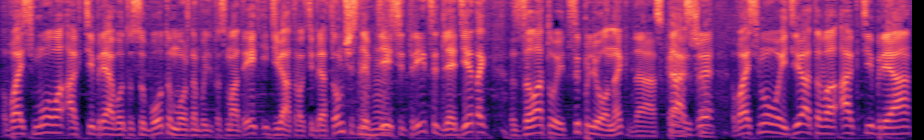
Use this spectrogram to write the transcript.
8 октября в эту субботу можно будет посмотреть, и 9 октября в том числе, в 10.30 для деток «Золотой цыпленок». Да, сказка. Также 8 и 9 октября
